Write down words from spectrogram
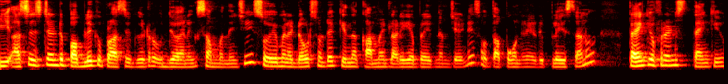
ఈ అసిస్టెంట్ పబ్లిక్ ప్రాసిక్యూటర్ ఉద్యోగానికి సంబంధించి. సో ఏమైనా డౌట్స్ ఉంటే కింద కామెంట్లు అడిగే ప్రయత్నం చేయండి. సో తప్పకుండా నేను రిప్లై ఇస్తాను. Thank you friends. Thank you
